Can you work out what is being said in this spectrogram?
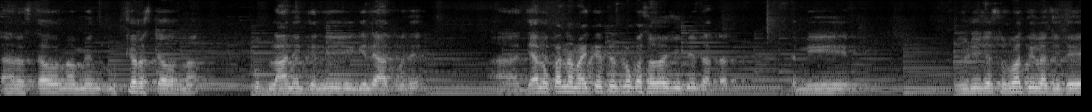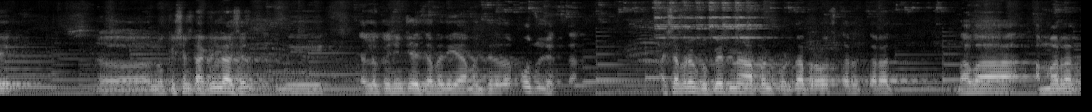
कारण रस्त्यावरनं मेन मुख्य रस्त्यावरनं खूप लहान एक गल्ली गेले आतमध्ये. ज्या लोकांना माहिती आहे तेच लोक सदा जिथे जातात. तर मी व्हिडिओच्या सुरुवातीला तिथे लोकेशन टाकलेलं असेल तर तुम्ही त्या लोकेशनच्या हिशोबाने या मंदिरावर पोहोचू शकता. अशा प्रकारे गुफेतनं आपण पुढचा प्रवास करत करत बाबा अमरनाथ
